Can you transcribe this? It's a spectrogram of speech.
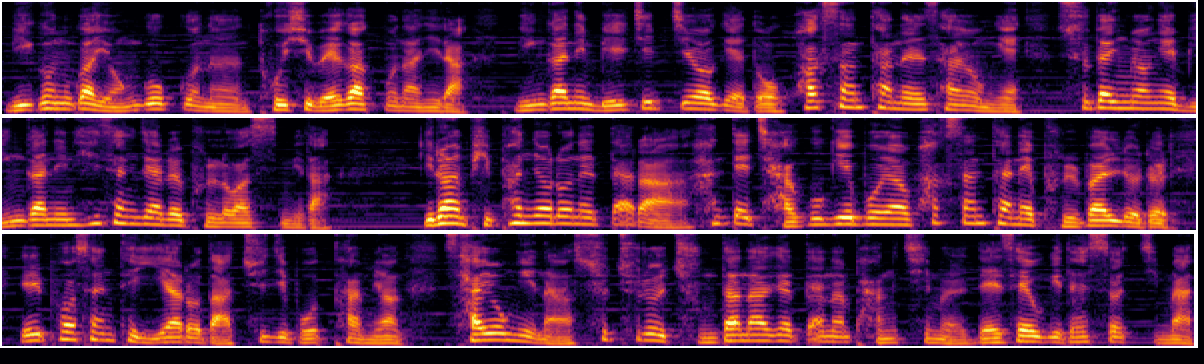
미군과 영국군은 도시 외곽뿐 아니라 민간인 밀집 지역에도 확산탄을 사용해 수백 명의 민간인 희생자를 불러왔습니다. 이러한 비판 여론에 따라 한때 자국이 보유한 확산탄의 불발료를 1% 이하로 낮추지 못하면 사용이나 수출을 중단하겠다는 방침을 내세우기도 했었지만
